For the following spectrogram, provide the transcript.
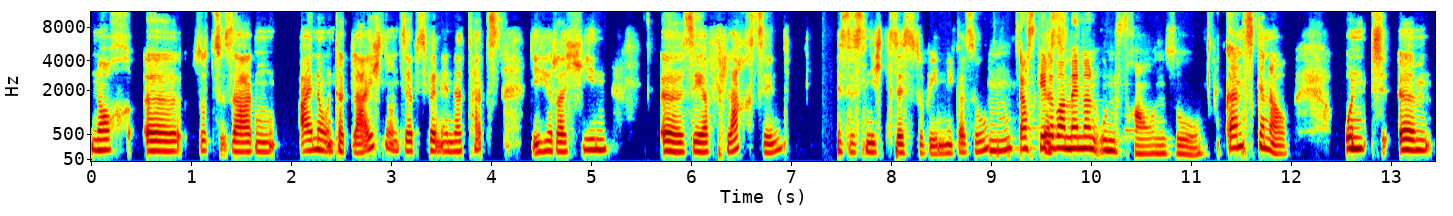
noch äh, sozusagen eine untergleichen und selbst wenn in der Taz die Hierarchien äh, sehr flach sind, ist es nichtsdestoweniger so. Mhm. Das geht aber Männern und Frauen so. Ganz genau. Und ähm,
